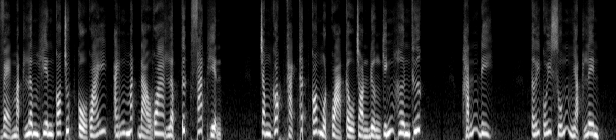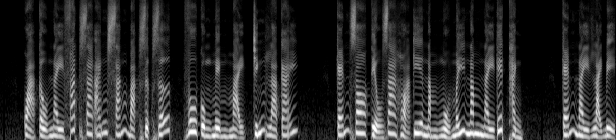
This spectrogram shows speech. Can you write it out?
Vẻ mặt Lâm Hiên có chút cổ quái, ánh mắt đảo qua lập tức phát hiện. Trong góc thạch thất có một quả cầu tròn đường kính hơn thước. Hắn đi. Tới cúi xuống nhặt lên. Quả cầu này phát ra ánh sáng bạc rực rỡ, vô cùng mềm mại, chính là cái. Kén do tiểu gia hỏa kia nằm ngủ mấy năm này kết thành. Kén này lại bị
